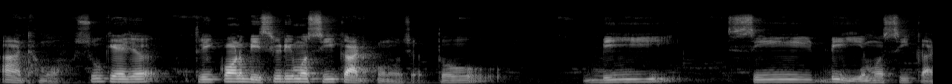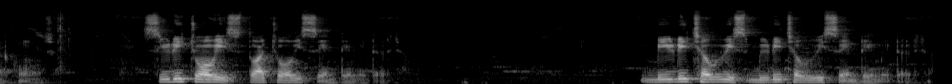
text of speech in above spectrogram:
આઠમો. શું કહે છે? ત્રિકોણ બીસીડીમાં સી કાટખૂણો છે. તો બી સી ડી એમાં સી કાટખૂણો છે. સીડી ચોવીસ, તો આ ચોવીસ સેન્ટીમીટર છે. બીડી છવ્વીસ બીડી છવ્વીસ સેન્ટીમીટર છે.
